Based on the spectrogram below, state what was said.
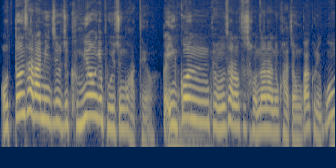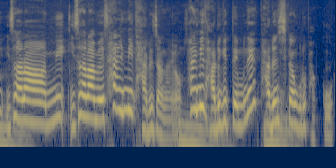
어떤 사람인지를 좀 극명하게 보여준 것 같아요. 그러니까 인권 변호사로서 전환하는 과정과 그리고 이 사람이 이 사람의 삶이 다르잖아요. 삶이 다르기 때문에 다른 시각으로 봤고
